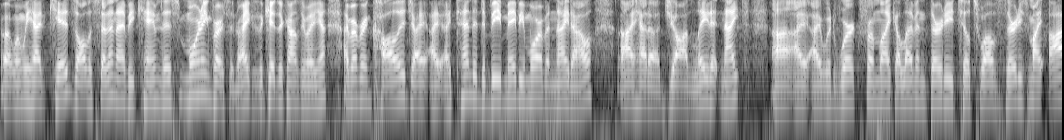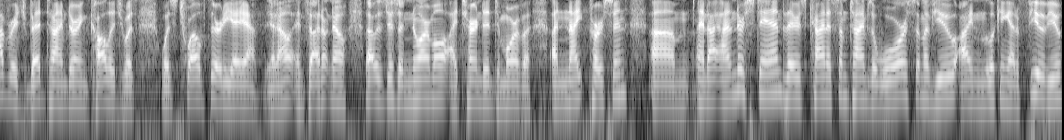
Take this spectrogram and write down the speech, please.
uh, when we had kids, all of a sudden I became this morning person, right? Because the kids are constantly waking up. I remember in college, I, I, I, tended to be maybe more of a night owl. I had a job late at night. Uh, I, I would work from like 11:30 till 12:30. So my average bedtime during college was was 12:30 a.m you know? And so I don't know, that was just a normal. I turned into more of a, a night person. Um, and I understand there's kind of sometimes a war. Some of you, I'm looking at a few of you,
